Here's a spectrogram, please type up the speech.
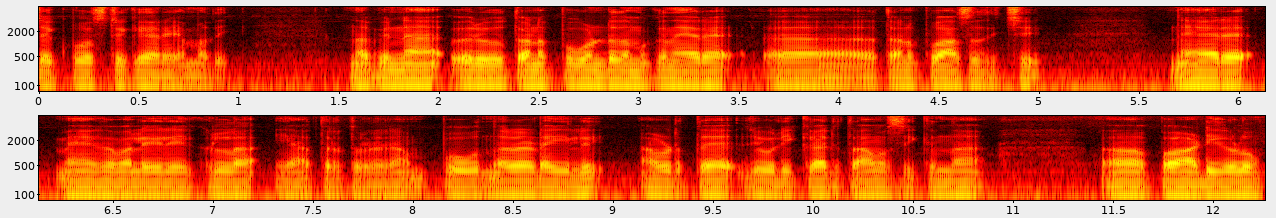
ചെക്ക് പോസ്റ്റ് കയറിയാൽ മതി. എന്നാൽ പിന്നെ ഒരു തണുപ്പ് കൊണ്ട് നമുക്ക് നേരെ തണുപ്പ് ആസ്വദിച്ച് നേരെ മേഘമലയിലേക്കുള്ള യാത്ര തുടരാം. പോകുന്നതിനിടയിൽ അവിടുത്തെ ജോലിക്കാർ താമസിക്കുന്ന പാടികളും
